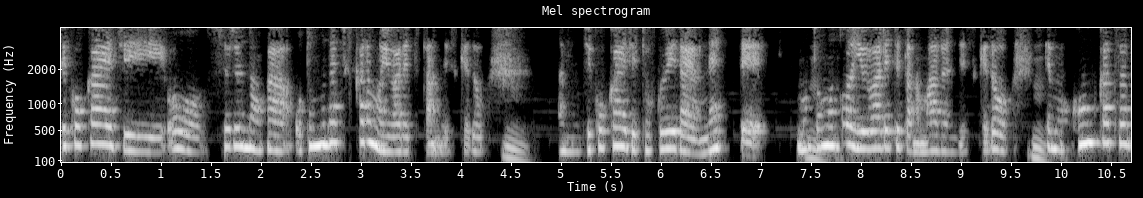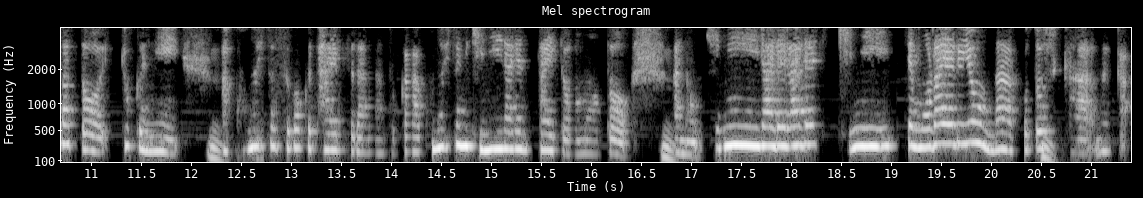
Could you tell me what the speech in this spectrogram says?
自己開示をするのがお友達からも言われてたんですけど、うん。あの自己開示得意だよねって、もともと言われてたのもあるんですけど、うんでも婚活だと特に、うんあ、この人すごくタイプだなとか、この人に気に入られたいと思うと、うんあの、気に入られられ、気に入ってもらえるようなことしか、なんか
